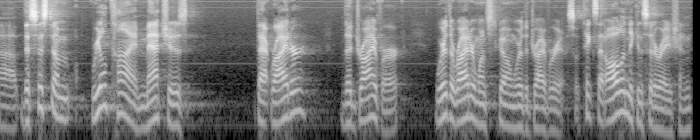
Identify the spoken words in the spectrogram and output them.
Uh, the system real time matches that rider, the driver, where the rider wants to go and where the driver is. So it takes that all into consideration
